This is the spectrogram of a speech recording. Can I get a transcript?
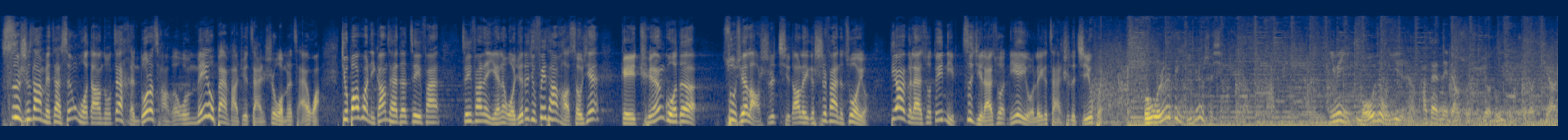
事实上面，在生活当中，在很多的场合，我们没有办法去展示我们的才华。就包括你刚才的这一番这一番的言论，我觉得就非常好。首先，给全国的数学老师起到了一个示范的作用。第二个来说，对于你自己来说，你也有了一个展示的机会。我我认为这一定是想寻找更大的，因为某种意义上，他在那两所学校都已经做到第二，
